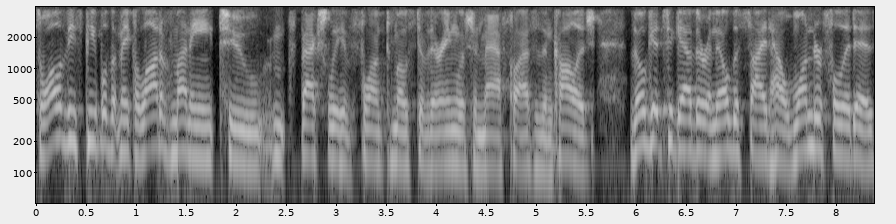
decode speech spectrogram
So all of these people that make a lot of money to actually have flunked most of their English and math classes in college, they'll get together and they'll decide how wonderful it is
